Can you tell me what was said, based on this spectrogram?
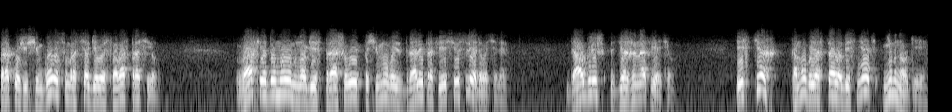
ракочущим голосом, растягивая слова, спросил: "Вас, я думаю, многие спрашивают, почему вы избрали профессию следователя?" Далглиш сдержанно ответил: "Из тех, кому бы я стал объяснять, немногие.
